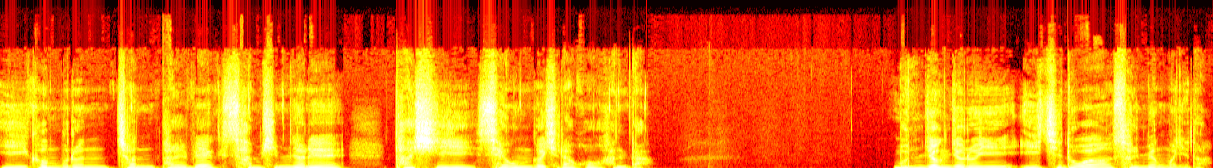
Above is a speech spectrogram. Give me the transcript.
이 건물은 1830년에 다시 세운 것이라고 한다. 문정전의 이 지도와 설명문이다.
